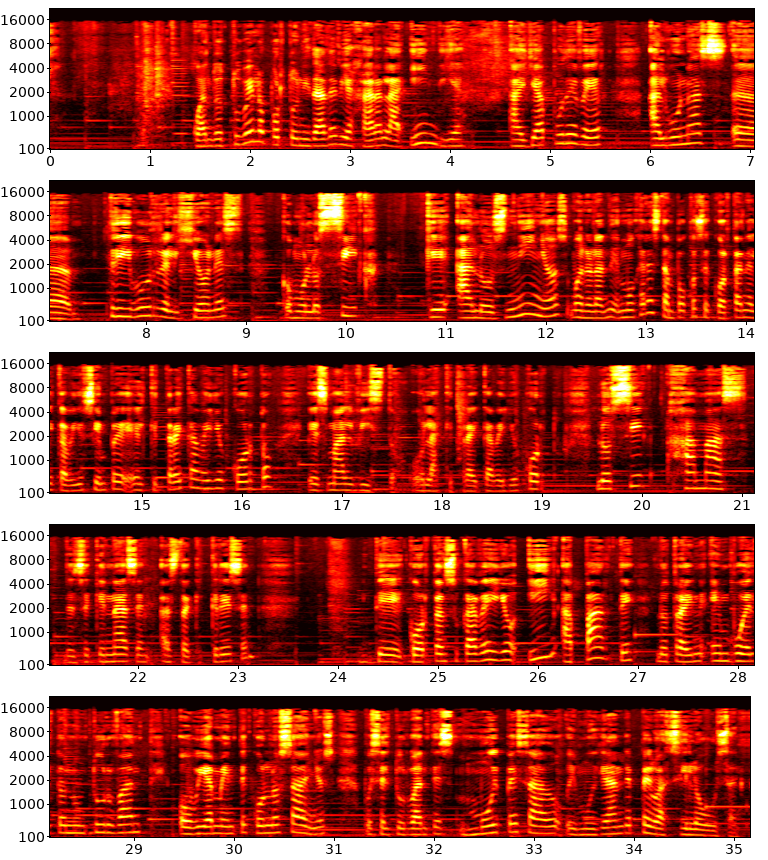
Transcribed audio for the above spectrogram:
Cuando tuve la oportunidad de viajar a la India, allá pude ver algunas eh, tribus, religiones como los Sikh, que a los niños, bueno, las mujeres tampoco se cortan el cabello, siempre el que trae cabello corto es mal visto o la que trae cabello corto. Los Sikh jamás, desde que nacen hasta que crecen, cortan su cabello y aparte lo traen envuelto en un turbante. Obviamente con los años, pues el turbante es muy pesado y muy grande, pero así lo usan.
